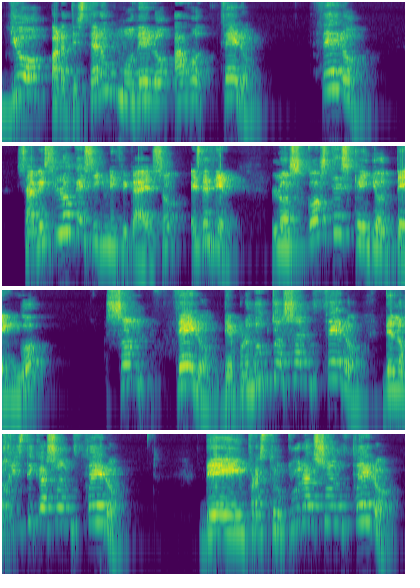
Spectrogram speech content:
Yo, para testear un modelo, hago cero. Cero. ¿Sabéis lo que significa eso? Es decir, los costes que yo tengo son cero. De productos son cero. De logística son cero. De infraestructura son cero.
